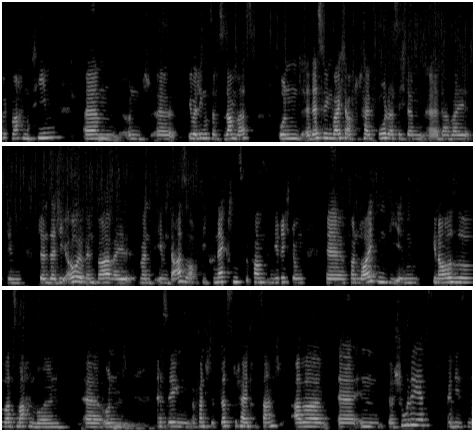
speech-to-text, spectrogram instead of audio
wir machen ein Team ähm, und äh, überlegen uns dann zusammen was. Und äh, deswegen war ich auch total froh, dass ich dann äh, da bei dem Gen ZTO-Event war, weil man eben da so auch die Connections bekommt in die Richtung äh, von Leuten, die eben genauso was machen wollen. Äh, und deswegen fand ich das total interessant. Aber äh, in der Schule jetzt, bei diesem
